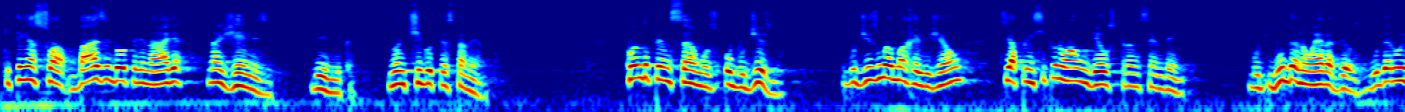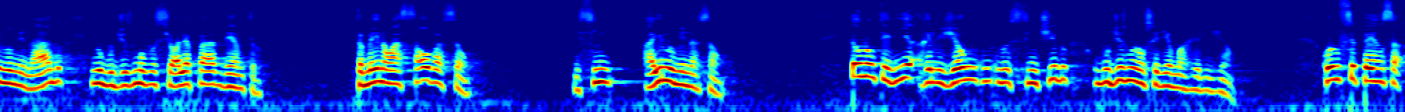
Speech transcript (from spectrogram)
que tem a sua base doutrinária na Gênese bíblica, no Antigo Testamento. Quando pensamos o budismo, o budismo é uma religião que a princípio não há um Deus transcendente. Buda não era Deus, Buda era o iluminado e no budismo você olha para dentro. Também não há salvação, e sim a iluminação. Então não teria religião nesse sentido, o budismo não seria uma religião. Quando você pensa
